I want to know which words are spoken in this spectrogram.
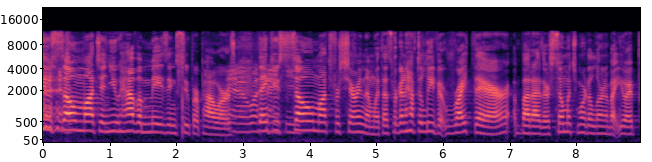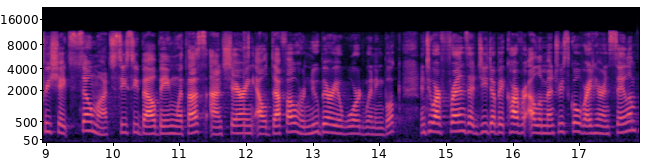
you so much. And you have amazing superpowers. Yeah, well, thank, you thank you. so much for sharing them with us. We're going to have to leave it right there, but uh, there's so much more to learn about you. I appreciate so much Cece Bell being with us and sharing El Deafo, her Newbery Award winning book. And to our friends at GW Carver Elementary School right here in Salem,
